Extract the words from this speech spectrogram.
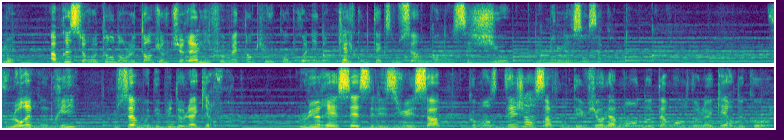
Bon, après ce retour dans le temps culturel, il faut maintenant que vous compreniez dans quel contexte nous sommes pendant ces JO de 1950. Vous l'aurez compris, nous sommes au début de la guerre froide. L'URSS et les USA commencent déjà à s'affronter violemment, notamment dans la guerre de Corée.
